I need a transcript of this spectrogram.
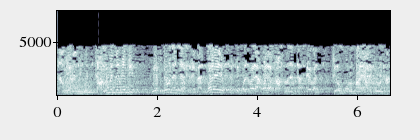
تعظيما. لليمين تعظيما لليمين. ويفدون الناس الإيمان. ولا يقدمون ولا ولا يخافون الناس أيضا في أمور ما يعرفونها.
